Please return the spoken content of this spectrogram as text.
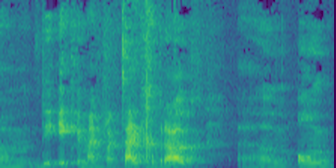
um, die ik in mijn praktijk gebruik Um, om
